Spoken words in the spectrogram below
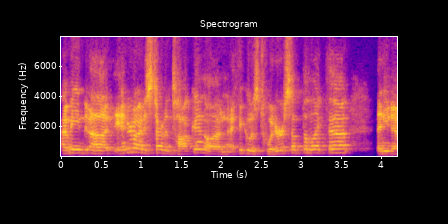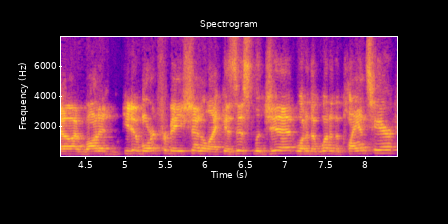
I mean, uh, Andrew and I just started talking on I think it was Twitter or something like that and you know i wanted you know more information like is this legit what are the what are the plans here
